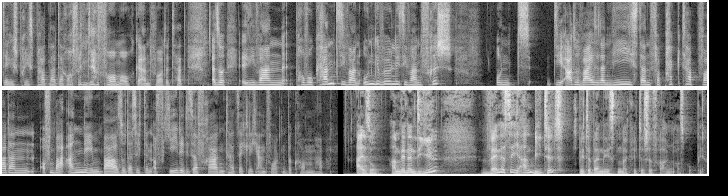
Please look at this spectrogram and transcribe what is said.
der Gesprächspartner darauf in der Form auch geantwortet hat. Also sie waren provokant, sie waren ungewöhnlich, sie waren frisch und die Art und Weise dann, wie ich es dann verpackt habe, war dann offenbar annehmbar, sodass ich dann auf jede dieser Fragen tatsächlich Antworten bekommen habe. Also, haben wir einen Deal? Wenn es sich anbietet, bitte beim nächsten Mal kritische Fragen ausprobieren.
